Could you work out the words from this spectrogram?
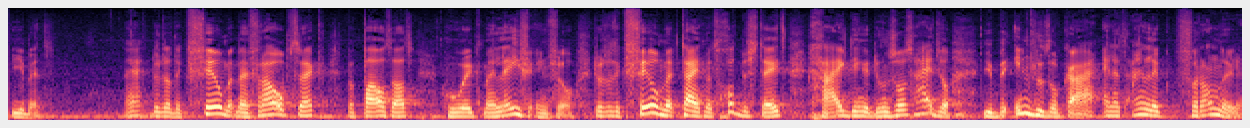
wie je bent. doordat ik veel met mijn vrouw optrek, bepaalt dat hoe ik mijn leven invul. Doordat ik veel met tijd met God besteed, ga ik dingen doen zoals Hij het wil. Je beïnvloedt elkaar en uiteindelijk verander je.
